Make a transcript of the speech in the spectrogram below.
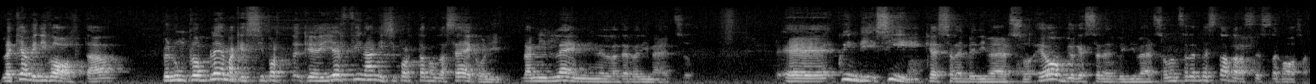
la chiave di volta per un problema che, porta, che gli elfi nani si portano da secoli, da millenni nella Terra di Mezzo. Eh, quindi sì che sarebbe diverso, è ovvio che sarebbe diverso, non sarebbe stata la stessa cosa,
